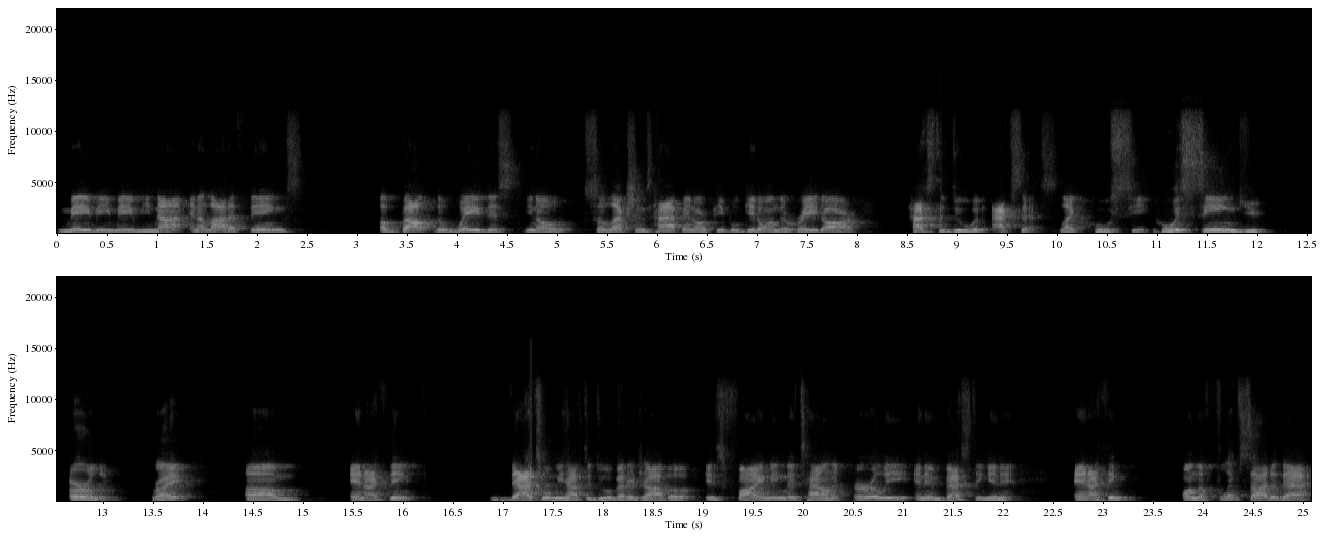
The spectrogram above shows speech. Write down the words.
Maybe, maybe not. And a lot of things about the way this, you know, selections happen or people get on the radar has to do with access, like who see who is seeing you early, right? Um, and I think that's what we have to do a better job of is finding the talent early and investing in it. And I think on the flip side of that,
